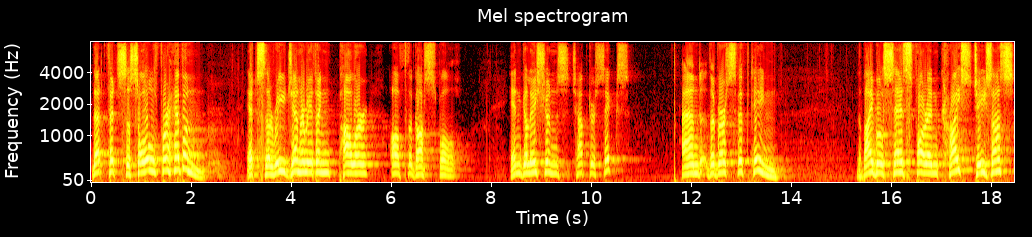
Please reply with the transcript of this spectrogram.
that fits the soul for heaven. It's the regenerating power of the gospel. In Galatians chapter 6 and the verse 15, the Bible says, For in Christ Jesus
